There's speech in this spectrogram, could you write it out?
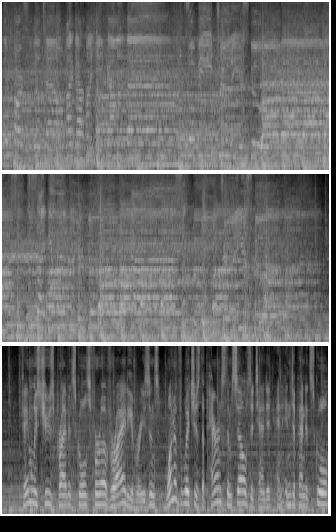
The town. I got my decal and. So. Be true to your school. Families choose private schools for a variety of reasons, one of which is the parents themselves attended an independent school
